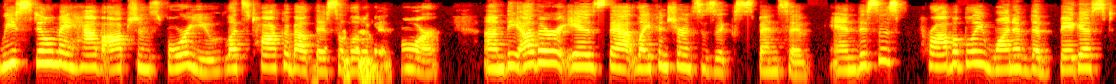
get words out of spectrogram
we still may have options for you. Let's talk about this a little bit more. Um, the other is that life insurance is expensive. And this is probably one of the biggest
